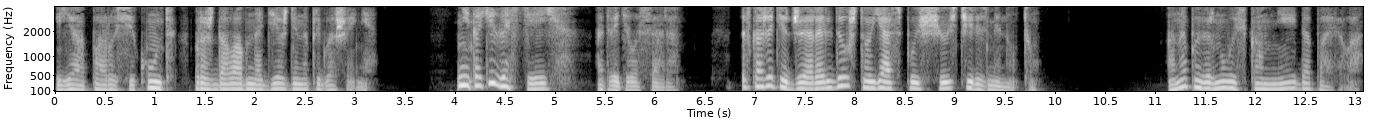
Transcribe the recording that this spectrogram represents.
Я пару секунд прождала в надежде на приглашение. «Никаких гостей», — ответила Сара. «Скажите Джеральду, что я спущусь через минуту». Она повернулась ко мне и добавила.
